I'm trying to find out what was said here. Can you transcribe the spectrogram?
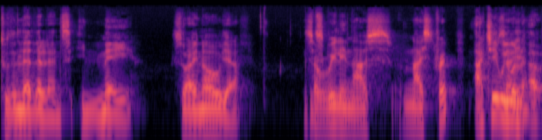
to the Netherlands in May. So I know, yeah. it's a really nice nice trip. Actually, we So, will. yeah. Uh,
